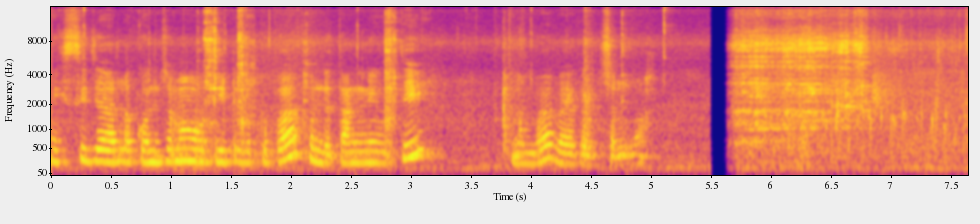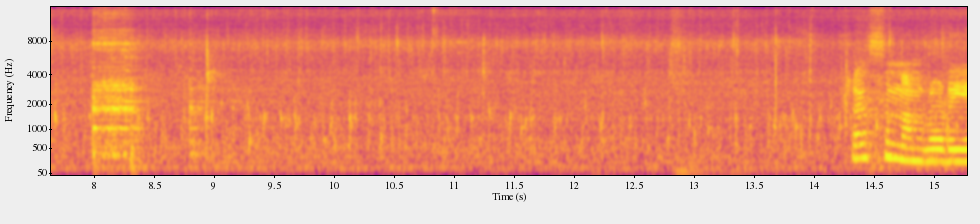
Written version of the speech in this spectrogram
மிக்ஸி ஜாரில் கொஞ்சமாக ஊற்றிட்டு இருக்குப்பா. கொஞ்சம் தண்ணி ஊற்றி நம்ம வேக வச்சிடலாம். ஃப்ரெண்ட்ஸ் நம்மளுடைய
